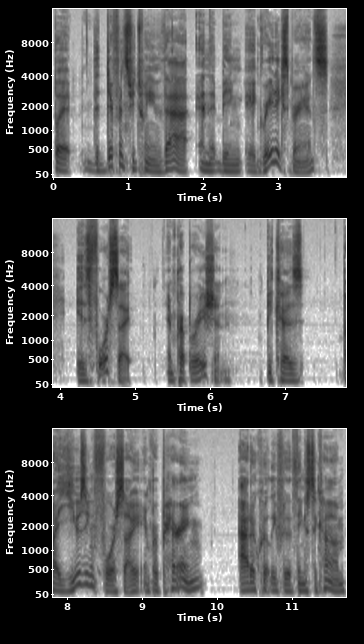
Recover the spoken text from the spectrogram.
but the difference between that and it being a great experience is foresight and preparation. Because by using foresight and preparing adequately for the things to come,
